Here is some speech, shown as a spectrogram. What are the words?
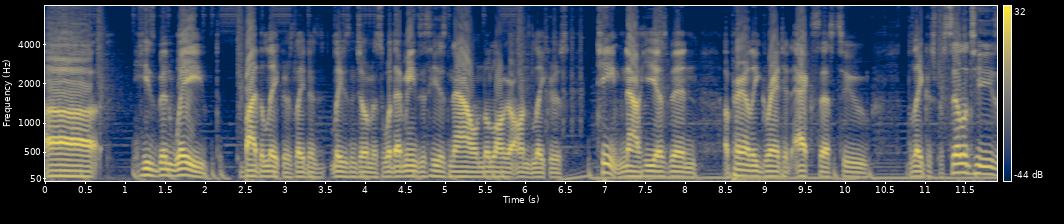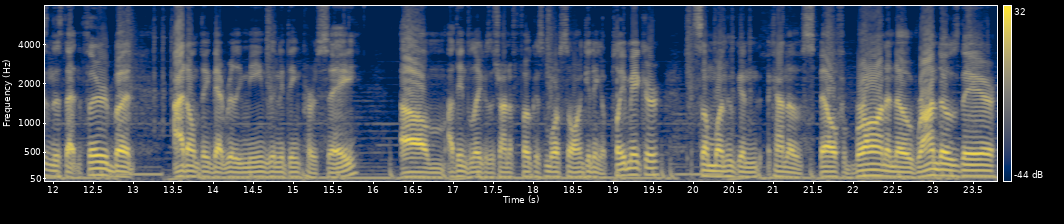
Uh, he's been waived by the Lakers, ladies, ladies and gentlemen. So what that means is he is now no longer on the Lakers team. Now he has been apparently granted access to the Lakers facilities and this, that, and third, but I don't think that really means anything per se. Um, I think the Lakers are trying to focus more so on getting a playmaker, someone who can kind of spell for Bron. I know Rondo's there.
